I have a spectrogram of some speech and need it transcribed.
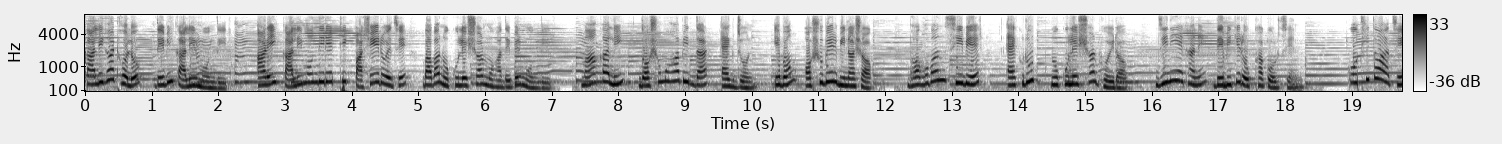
কালীঘাট হলো দেবী কালীর মন্দির। আর এই কালী মন্দিরের ঠিক পাশেই রয়েছে বাবা নকুলেশ্বর মহাদেবের মন্দির। মা কালী দশমহাবিদ্যার একজন এবং অশুভের বিনাশক। ভগবান শিবের একরূপ নকুলেশ্বর ভৈরব, যিনি এখানে দেবীকে রক্ষা করছেন। কথিত আছে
